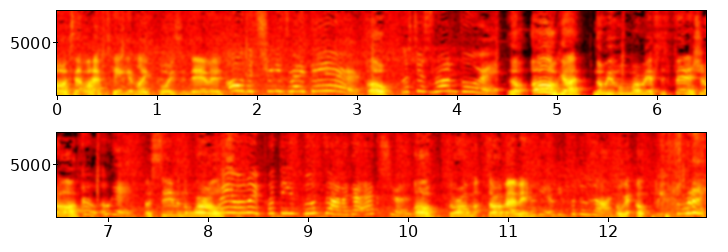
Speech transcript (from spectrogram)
Oh, is that why I've taken like poison damage? Oh, the tree's right there. Oh! Let's just run for it. Oh, oh god! No, we have one more we have to finish off! Oh, okay. I'm saving the world! Wait, wait, wait. Put these boots on. I got extras. Oh, throw them, throw them at me! Okay, okay. Put those on. Okay, oh, throw it at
